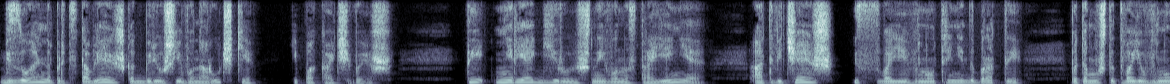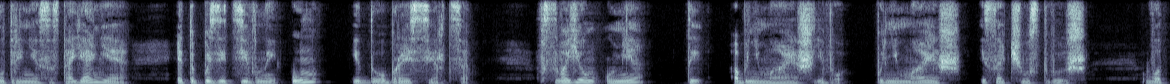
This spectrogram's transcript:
Визуально представляешь, как берешь его на ручки и покачиваешь. Ты не реагируешь на его настроение, а отвечаешь из своей внутренней доброты, потому что твое внутреннее состояние — это позитивный ум и доброе сердце. В своем уме обнимаешь его, понимаешь и сочувствуешь. Вот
